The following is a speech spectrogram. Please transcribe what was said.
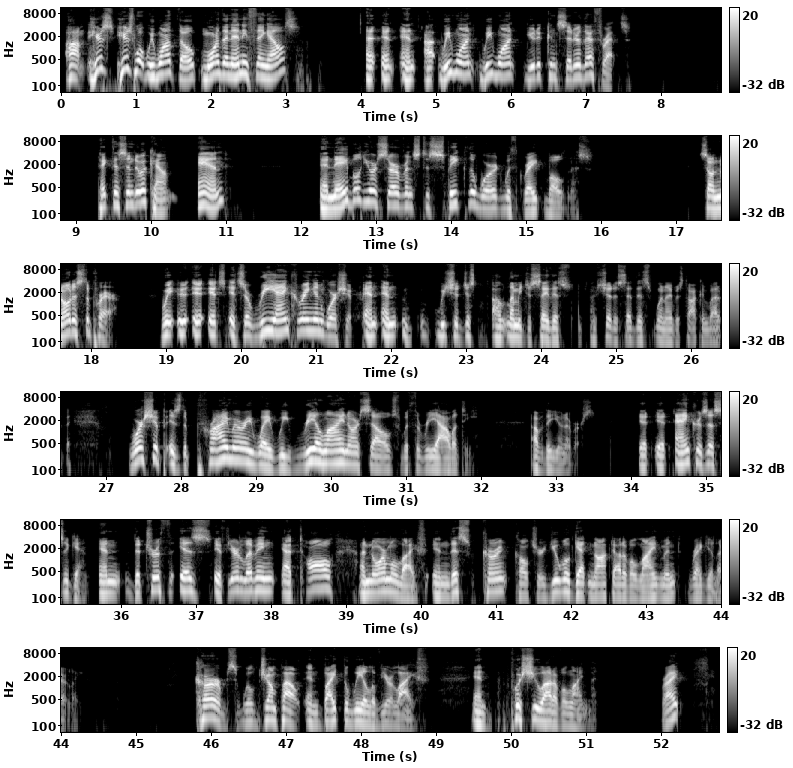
Um, here's, here's what we want, though, more than anything else. And, and, and uh, we, want, we want you to consider their threats. Take this into account. And Enable your servants to speak the word with great boldness. So notice the prayer. We, it, it's, it's a re anchoring in worship. And, and we should just, uh, let me just say this. I should have said this when I was talking about it. Worship is the primary way we realign ourselves with the reality of the universe. It, it anchors us again. And the truth is, if you're living at all a normal life in this current culture, you will get knocked out of alignment regularly. Curbs will jump out and bite the wheel of your life and push you out of alignment, right?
